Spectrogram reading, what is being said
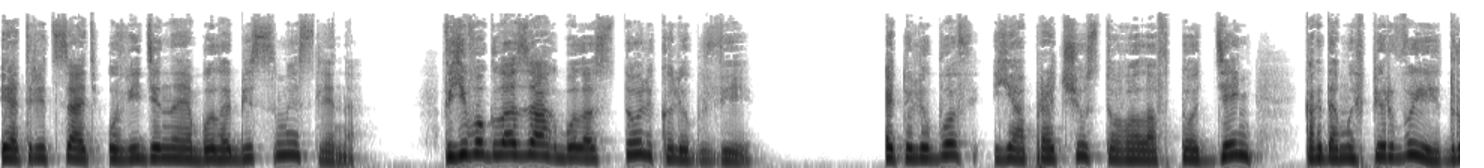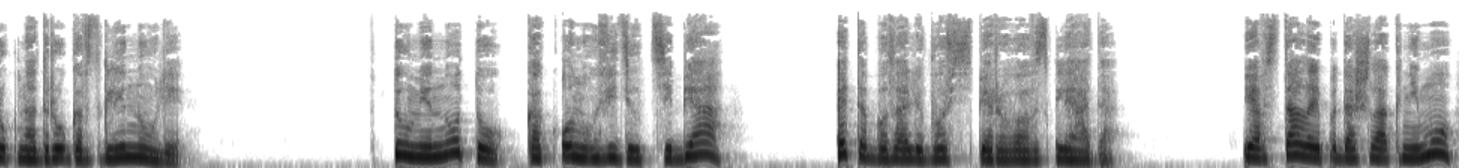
И отрицать увиденное было бессмысленно. В его глазах было столько любви. Эту любовь я прочувствовала в тот день, когда мы впервые друг на друга взглянули. В ту минуту, как он увидел тебя, это была любовь с первого взгляда. Я встала и подошла к нему,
